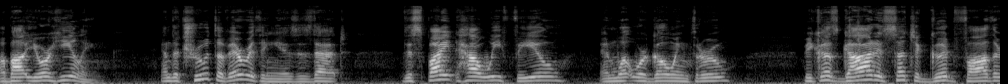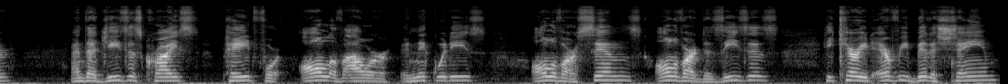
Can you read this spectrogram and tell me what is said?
about your healing. And the truth of everything is, is that despite how we feel and what we're going through, because God is such a good Father, and that Jesus Christ paid for all of our iniquities, all of our sins, all of our diseases. He carried every bit of shame.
